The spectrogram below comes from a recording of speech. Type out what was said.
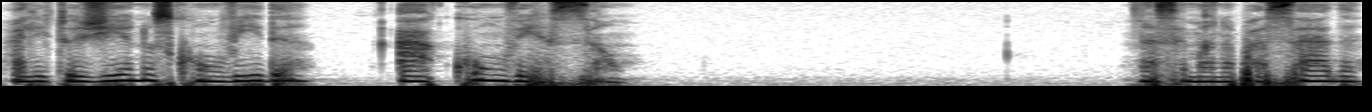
a liturgia nos convida à conversão. Na semana passada,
